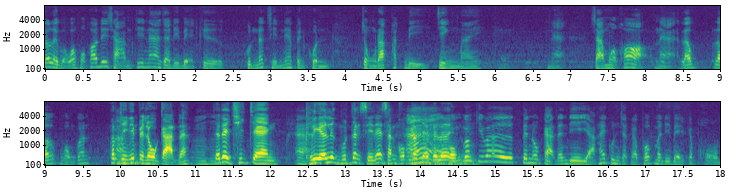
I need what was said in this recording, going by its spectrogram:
ก็เลยบอกว่าหัวข้อที่สามที่น่าจะดีเบต คือคุณทักษิณเนี่ยเป็นคนจงรักภักดีจริงไหมนะสามหัวข้อนะแล้วแล้วผมก็ความจริงนี่เป็นโอกาสนะอือฮึจะได้ชี้แจงอะเคลียร์เรื่องคุณทักษิณให้สังคมเข้าใจไปเลยอ่าผมก็คิดว่าเออเป็นโอกาสอันดี อยากให้คุณจักรภพมาดีเบตกับผม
